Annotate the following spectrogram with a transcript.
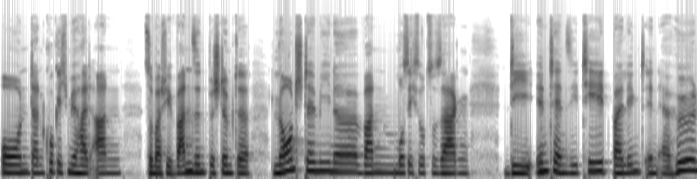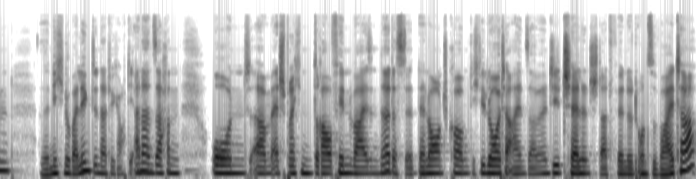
Und dann gucke ich mir halt an, zum Beispiel, wann sind bestimmte Launchtermine, wann muss ich sozusagen die Intensität bei LinkedIn erhöhen. Also nicht nur bei LinkedIn, natürlich auch die anderen Sachen und ähm, entsprechend darauf hinweisen, ne, dass der, der Launch kommt, dich die Leute einsammeln, die Challenge stattfindet und so weiter.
